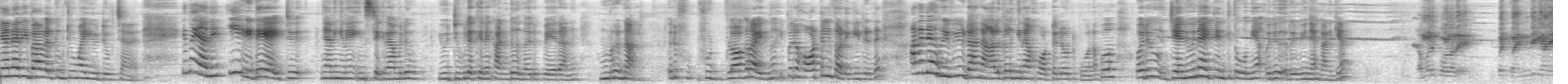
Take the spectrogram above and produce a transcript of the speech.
ഞാൻ Areeba. Welcome to my YouTube channel ഇന്ന് ഞാൻ ഈ ഇടയായിട്ട് ഞാനിങ്ങനെ ഇൻസ്റ്റഗ്രാമിലും യൂട്യൂബിലൊക്കെ ഇങ്ങനെ കണ്ടുവന്ന ഒരു പേരാണ് മൃണാൾ. ഒരു ഫുഡ് ബ്ലോഗർ ആയിരുന്നു. ഇപ്പോൾ ഒരു ഹോട്ടൽ തുടങ്ങിയിട്ടുണ്ട്. അതിന്റെ റിവ്യൂ ഇടാൻ ആളുകൾ ഇങ്ങനെ ആ ഹോട്ടലിലോട്ട് പോകണം അപ്പോൾ ഒരു ജെനുവിനായിട്ട് എനിക്ക് തോന്നിയ ഒരു റിവ്യൂ ഞാൻ കാണിക്കാം. നമ്മളിപ്പോൾ ഉള്ളത് ഇപ്പൊ ട്രെൻഡിങ് ആയി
